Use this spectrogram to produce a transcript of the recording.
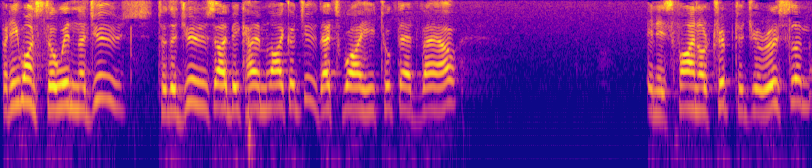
But he wants to win the Jews. To the Jews, I became like a Jew. That's why he took that vow in his final trip to Jerusalem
